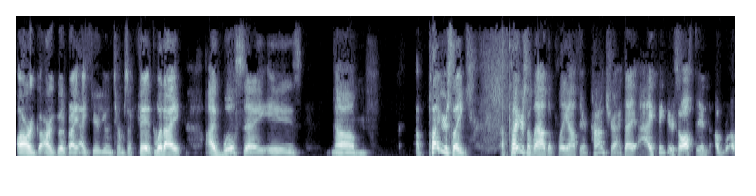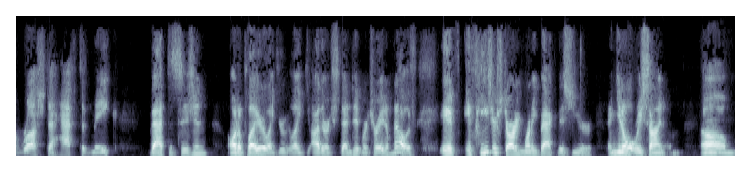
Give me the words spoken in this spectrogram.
are are good, but I, I hear you in terms of fit. What I I will say is um, a players like a player's allowed to play out their contract. I, I think there's often a, a rush to have to make that decision on a player like you're like either extend him or trade him. No, if if if he's your starting running back this year and you don't resign him, um,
